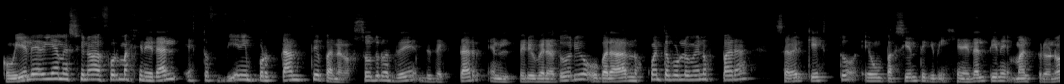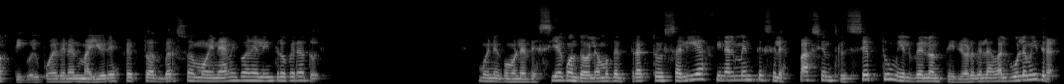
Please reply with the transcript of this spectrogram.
Como ya le había mencionado de forma general, esto es bien importante para nosotros de detectar en el perioperatorio o para darnos cuenta por lo menos para saber que esto es un paciente que en general tiene mal pronóstico y puede tener mayores efectos adversos hemodinámicos en el intraoperatorio. Bueno, como les decía cuando hablamos del tracto de salida, finalmente es el espacio entre el septum y el velo anterior de la válvula mitral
